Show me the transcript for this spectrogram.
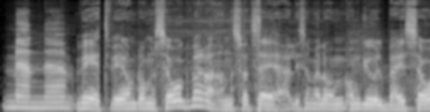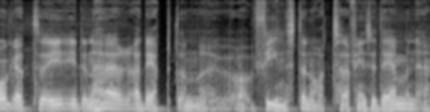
men eh, Vet vi om de såg varann så att säga? Liksom, eller om, om Gullberg såg att i, i den här adepten eh, finns det något, här finns ett ämne.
